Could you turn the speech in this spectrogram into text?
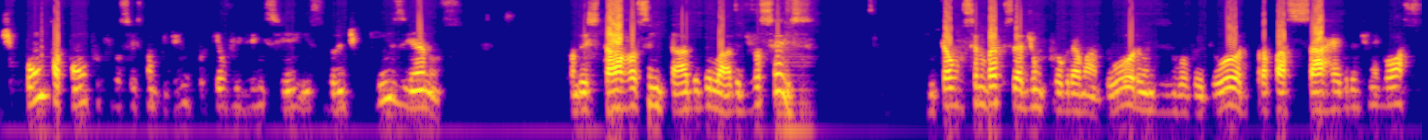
de ponta a ponta o que vocês estão pedindo, porque eu vivenciei isso durante 15 anos, quando eu estava sentado do lado de vocês. Então você não vai precisar de um programador, um desenvolvedor para passar a regra de negócio.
